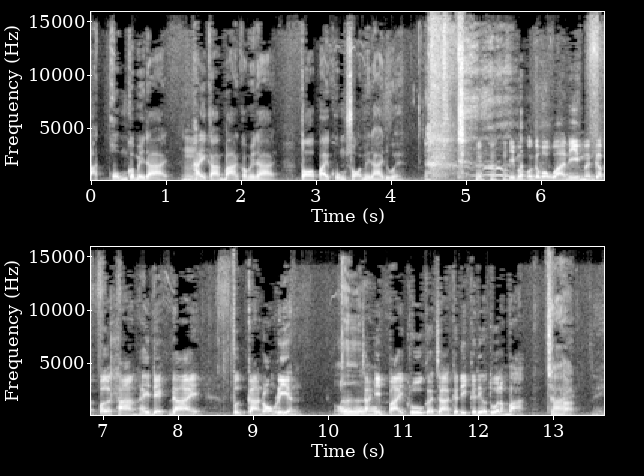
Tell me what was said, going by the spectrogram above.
ตัดผมก็ไม่ได้อืมให้การบ้านก็ไม่ได้ ต่อไปคงสอนไม่ได้ด้วย นี่บางคนก็บอกว่านี่เหมือนกับเปิดทางให้เด็กได้ ฝึกการร้องเรียนอ๋อเออ จากนี้ไปครูก็จะกระดิกกระเดี่ยวตัวลำบากใช่ครับนี่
